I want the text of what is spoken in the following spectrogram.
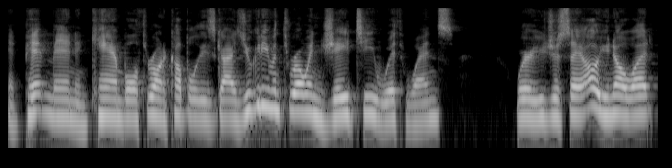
and Pittman and Campbell, throw in a couple of these guys. You could even throw in JT with Wentz, where you just say, oh, you know what?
